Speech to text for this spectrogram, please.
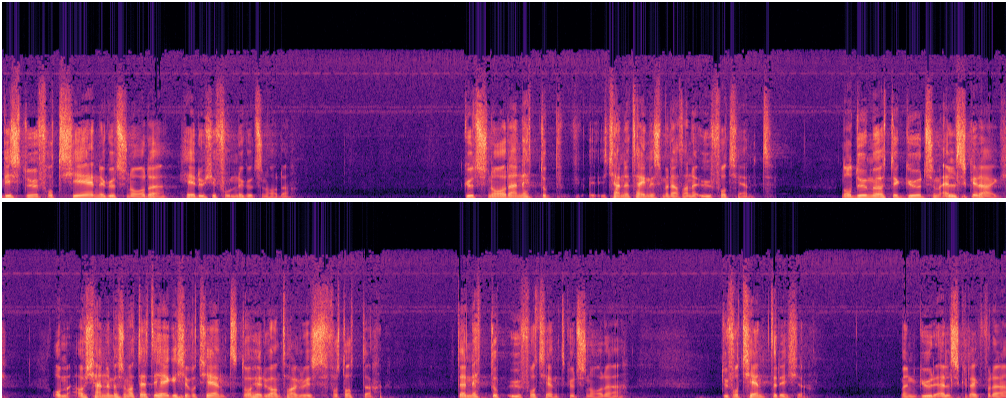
Hvis du fortjener Guds nåde, har du ikke funnet Guds nåde. Guds nåde er nettopp kjennetegnes med at han er ufortjent. Når du møter Gud som elsker deg, og, kjenner meg som at dette har jeg ikke fortjent, da har du antageligvis forstått det. Det er nettopp ufortjent Guds nåde. Du fortjente det ikke, men Gud elsker deg for det.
